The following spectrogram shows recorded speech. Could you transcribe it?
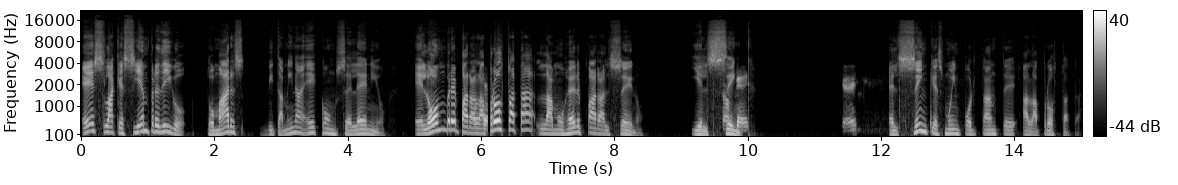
es la que siempre digo, tomar vitamina E con selenio. El hombre para la próstata, la mujer para el seno. Y el zinc. Ok. Ok. El zinc es muy importante a la próstata.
